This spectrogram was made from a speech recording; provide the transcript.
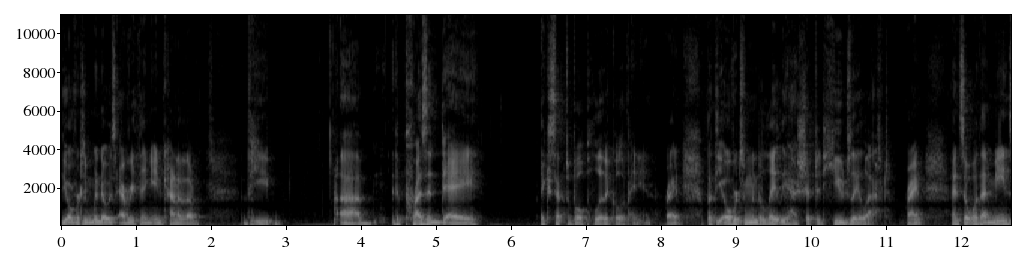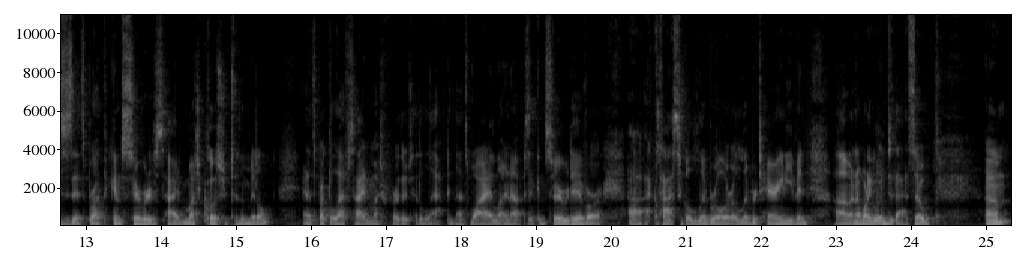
the overton window is everything in kind of the the uh, the present day acceptable political opinion right? But the overton window lately has shifted hugely left right? And so what that means is it's brought the conservative side much closer to the middle, and it's brought the left side much further to the left. And that's why I line up as a conservative or uh, a classical liberal or a libertarian, even. Um, and I want to go into that. So um,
